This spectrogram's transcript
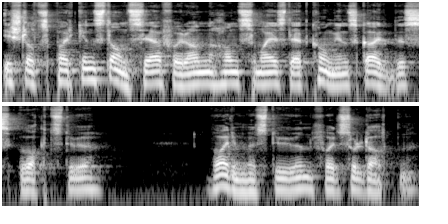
I Slottsparken stanser jeg foran Hans Majestet Kongens Gardes vaktstue, varmestuen for soldatene.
